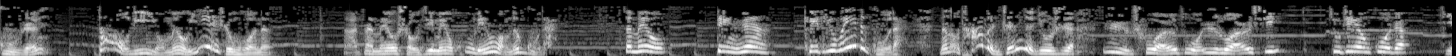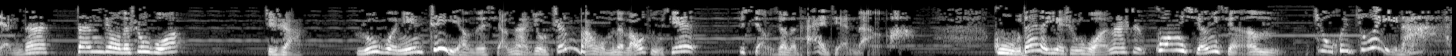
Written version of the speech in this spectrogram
古人到底有没有夜生活呢？啊，在没有手机、没有互联网的古代，在没有电影院、KTV 的古代，难道他们真的就是日出而作，日落而息，就这样过着简单单调的生活？其实啊，如果您这样子想，那就真把我们的老祖先想象的太简单了。古代的夜生活，那是光想想就会醉的，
